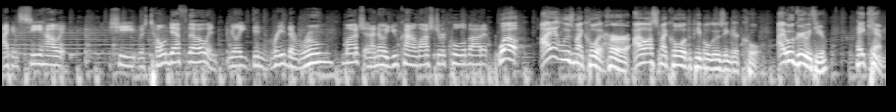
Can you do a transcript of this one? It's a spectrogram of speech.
I can see how it. She was tone deaf though, and really didn't read the room much. And I know you kind of lost your cool about it. Well, I didn't lose my cool at her. I lost my cool at the people losing their cool. I will agree with you. Hey, Kim,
